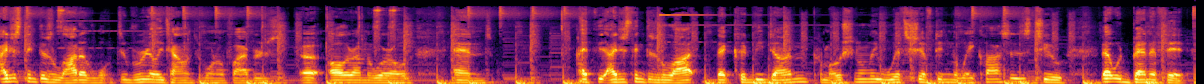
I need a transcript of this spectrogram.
I just think there's a lot of really talented 105ers uh, all around the world, and I th- I just think there's a lot that could be done promotionally with shifting the weight classes to that would benefit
